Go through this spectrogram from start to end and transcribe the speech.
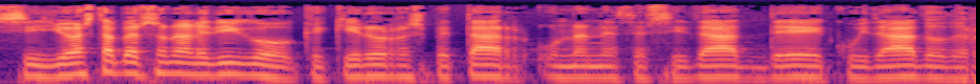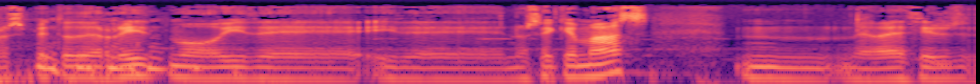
Si yo a esta persona le digo que quiero respetar una necesidad de cuidado, de respeto de ritmo y de, y de no sé qué más, mm, me va a decir...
